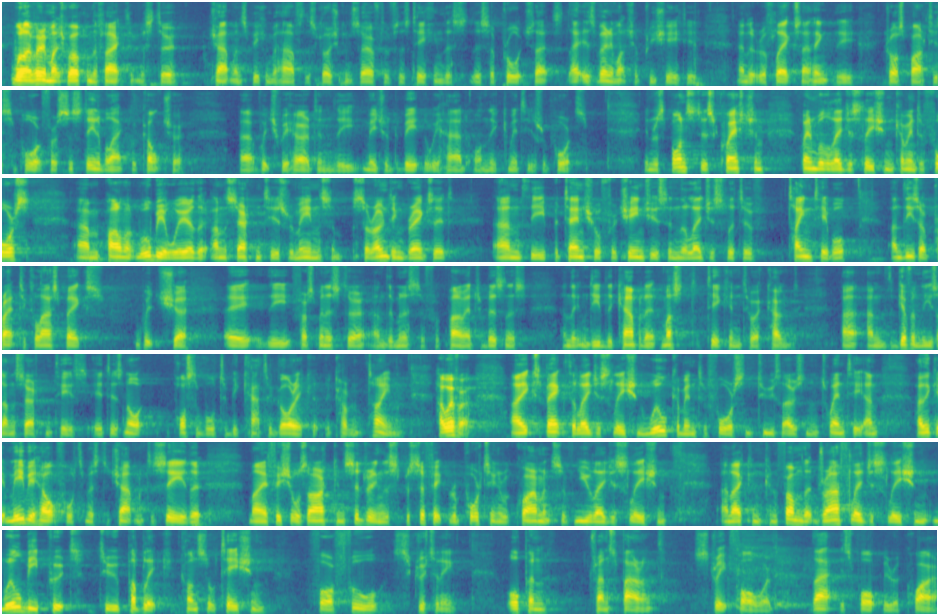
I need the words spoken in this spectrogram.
Well, I very much welcome the fact that Mr Chapman speaking on behalf of the Scottish Conservatives is taking this, this approach. That's, that is very much appreciated and it reflects, I think, the cross-party support for sustainable aquaculture uh, which we heard in the major debate that we had on the committee's reports. In response to this question, when will the legislation come into force? Um, Parliament will be aware that uncertainties remain surrounding Brexit and the potential for changes in the legislative timetable, and these are practical aspects which uh, the First Minister and the Minister for Parliamentary Business and indeed the Cabinet must take into account. Uh, and given these uncertainties, it is not possible to be categoric at the current time. However, I expect the legislation will come into force in 2020, and I think it may be helpful to Mr Chapman to say that my officials are considering the specific reporting requirements of new legislation, and I can confirm that draft legislation will be put to public consultation for full scrutiny. Open, transparent, straightforward. That is what we require.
